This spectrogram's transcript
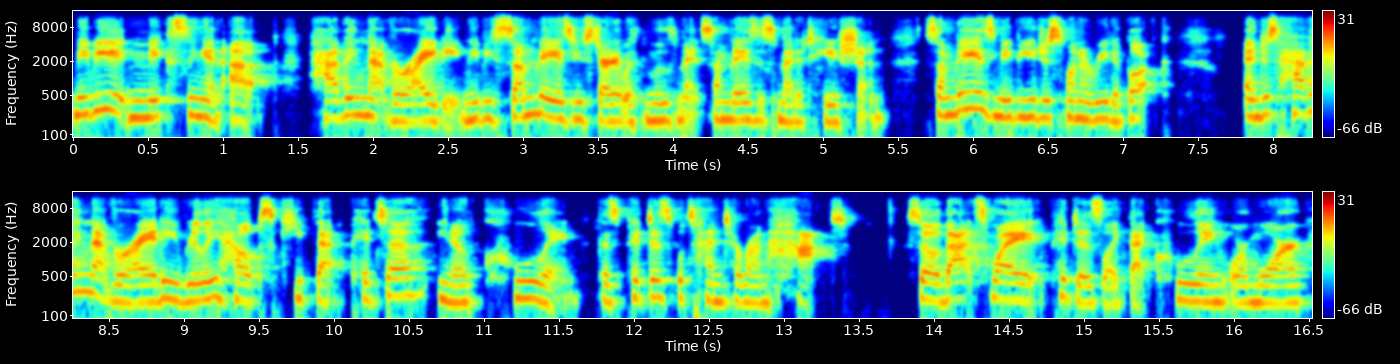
maybe mixing it up having that variety. Maybe some days you start it with movement some days it's meditation some days maybe you just want to read a book. And just having that variety really helps keep that pitta you know cooling because pittas will tend to run hot. So that's why pittas like that cooling or more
